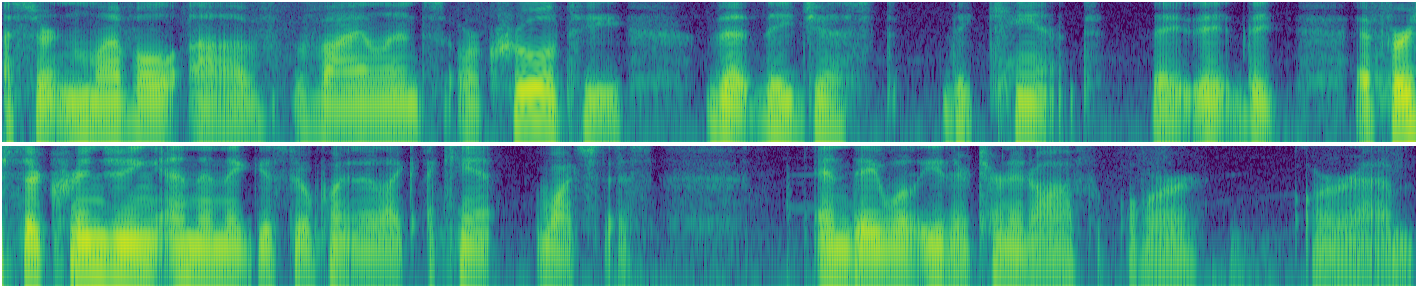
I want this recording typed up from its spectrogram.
a certain level of violence or cruelty that they just they can't. They, they, they at first they're cringing and then it gets to a point they're like, I can't watch this, and they will either turn it off or, or um,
